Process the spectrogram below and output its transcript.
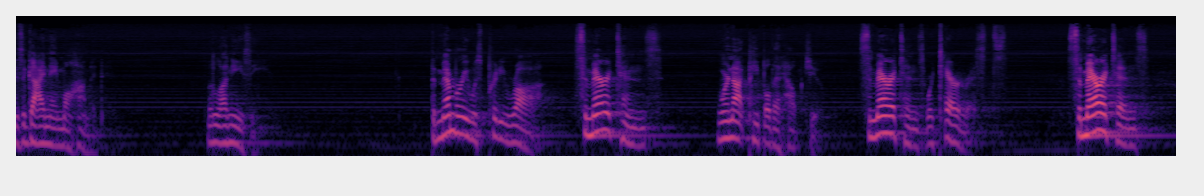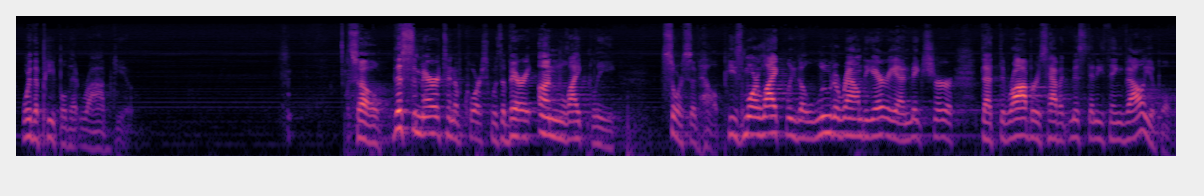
is a guy named Mohammed? Little uneasy. The memory was pretty raw. Samaritans were not people that helped you, Samaritans were terrorists. Samaritans were the people that robbed you. So, this Samaritan, of course, was a very unlikely source of help. He's more likely to loot around the area and make sure that the robbers haven't missed anything valuable.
